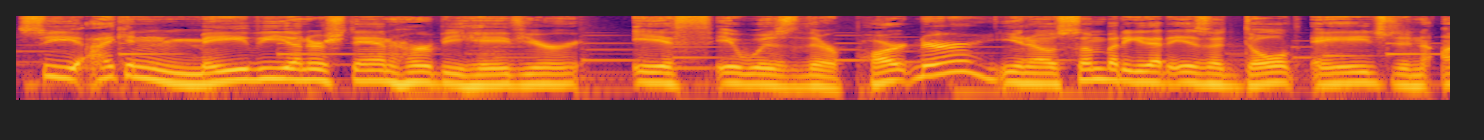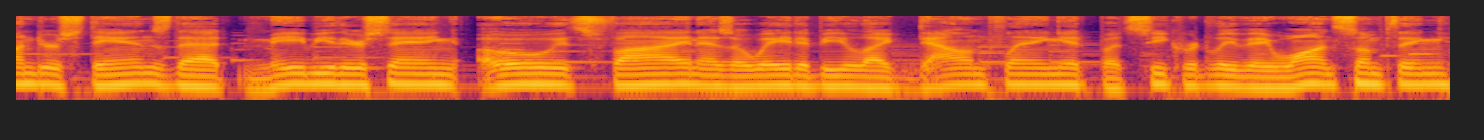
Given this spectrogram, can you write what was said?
See, I can maybe understand her behavior if it was their partner, you know, somebody that is adult aged and understands that maybe they're saying, oh, it's fine as a way to be like downplaying it, but secretly they want something.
